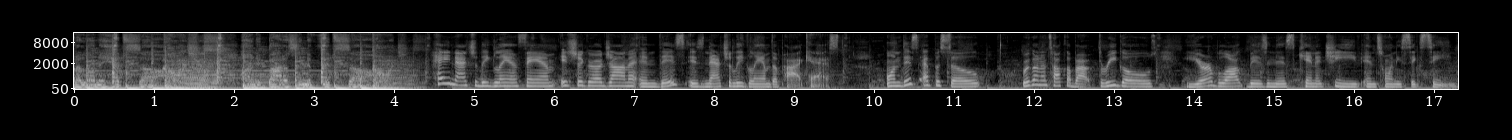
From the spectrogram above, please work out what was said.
model on the hip so Hundred bottles in the so Hey, Naturally Glam fam, it's your girl Jonna, and this is Naturally Glam, the podcast. On this episode, we're going to talk about three goals your blog business can achieve in 2016.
